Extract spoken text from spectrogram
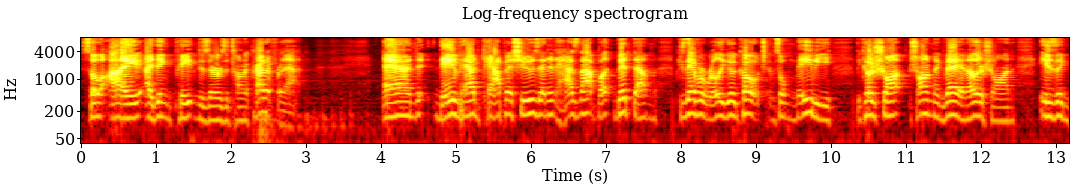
So I I think Payton deserves a ton of credit for that. And they've had cap issues, and it has not bit them because they have a really good coach. And so maybe because Sean, Sean McVay, another Sean, is a,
